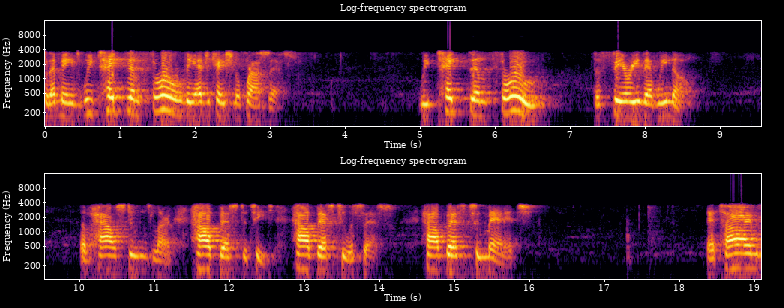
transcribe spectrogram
So that means we take them through the educational process. We take them through the theory that we know of how students learn, how best to teach, how best to assess, how best to manage. At times,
